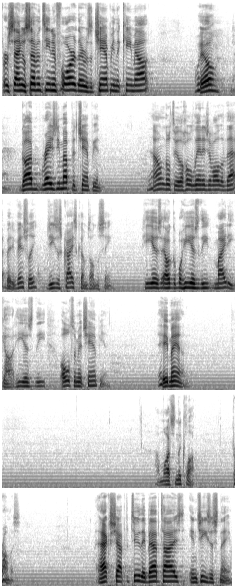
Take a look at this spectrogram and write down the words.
1 Samuel 17 and 4, there was a champion that came out. Well, God raised him up a champion. And I don't go through the whole lineage of all of that, but eventually Jesus Christ comes on the scene. He is El Gabor. He is the mighty God. He is the ultimate champion. Amen. I'm watching the clock. Promise. Acts chapter 2, they baptized in Jesus' name.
